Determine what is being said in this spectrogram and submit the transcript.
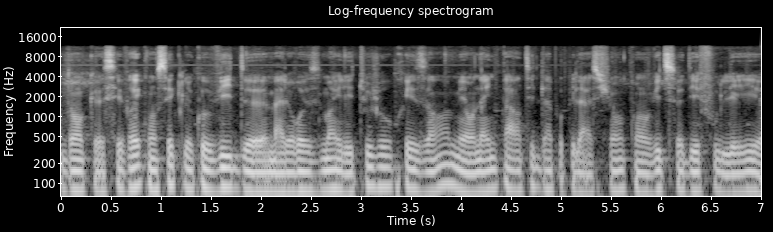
donc euh, c'est vrai qu'on sait que le Covid, malheureusement, il est toujours présent, mais on a une partie de la population qui a envie de se défouler,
